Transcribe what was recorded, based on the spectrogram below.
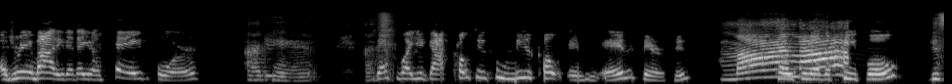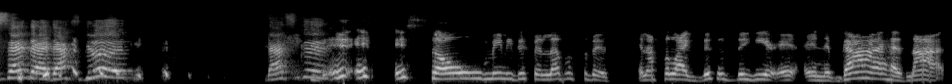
a dream body that they don't paid for. I can't. That's why you got coaches who need a coach and, and a therapist. My coaching other people. You said that. That's good. That's good. It, it's it's so many different levels to this. And I feel like this is the year. And, and if God has not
